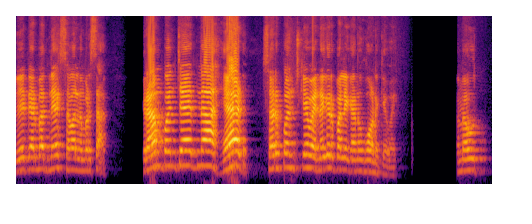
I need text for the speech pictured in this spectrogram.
જોઈએ ત્યારબાદ નેક્સ્ટ સવાલ નંબર સાત. ગ્રામ પંચાયતના હેડ સરપંચ કહેવાય, નગરપાલિકાનું કોણ કહેવાય? તમે આવું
